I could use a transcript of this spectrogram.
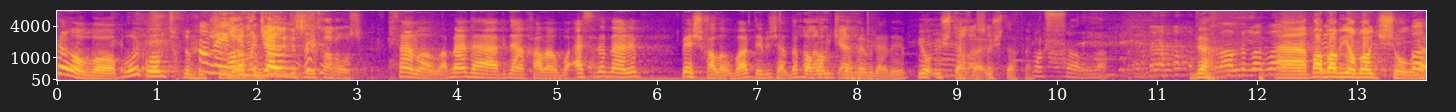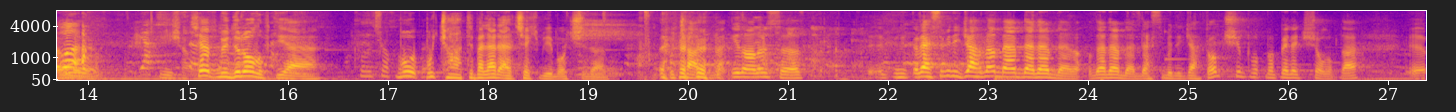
Sən Allah, bu qovum elə- Xalımın gəlinidir sizin xalı olsun. Sən Allah. Mən də hə, bir dənə xalam var. Əslində mənim 5 xalam var. Demişəm də babam Xalamın 2 dəfə bilənib. Yox, 3 dəfə, Xalası. 3 dəfə. Maşallah. Lallı baba. Hə, babam yaman kişi olub. Baba. İnşallah. Sən müdir olub deyə. Bu bu katibələr əl çəkməyib o kişidən. Bu katibə. İnanırsınız? Rəsmi nikahla mənim nənəmlə, nənəmlə rəsmi nikahda olub. Kişi belə kişi olub da. E,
